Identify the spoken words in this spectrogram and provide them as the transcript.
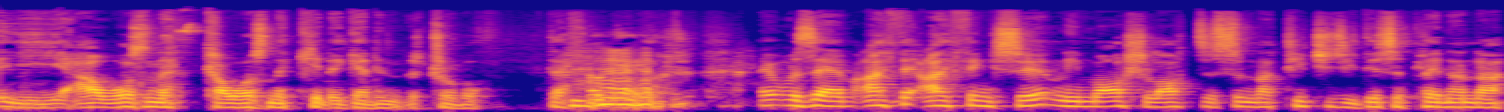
yeah, I wasn't a, I wasn't a kid to get into trouble. Definitely not. It was. Um, I think. I think certainly martial arts is something that teaches you discipline, and uh,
